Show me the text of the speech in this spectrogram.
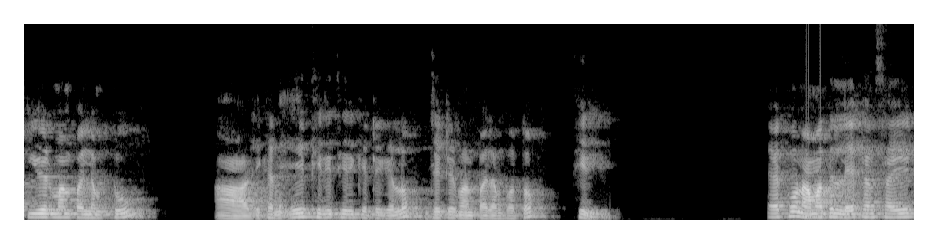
কিউ এর মান পাইলাম টু আর এখানে এই থ্রি থ্রি কেটে গেল, জেটের মান পাইলাম কত? থ্রি। এখন আমাদের লেফট হ্যান্ড সাইড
